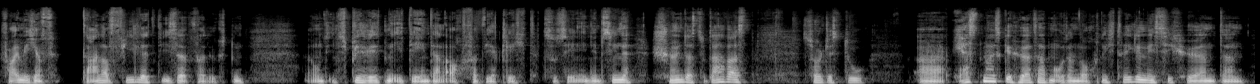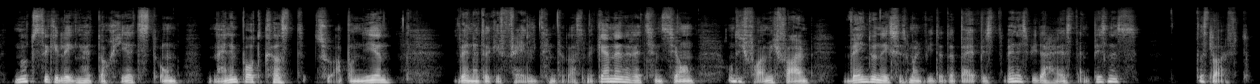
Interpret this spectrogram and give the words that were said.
freue mich auf darauf viele dieser verrückten und inspirierten Ideen dann auch verwirklicht zu sehen. In dem Sinne, schön, dass du da warst. Solltest du äh, erstmals gehört haben oder noch nicht regelmäßig hören, dann nutzt die Gelegenheit doch jetzt, um meinen Podcast zu abonnieren. Wenn er dir gefällt, hinterlass mir gerne eine Rezension und ich freue mich vor allem, wenn du nächstes Mal wieder dabei bist, wenn es wieder heißt, ein Business, das läuft.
